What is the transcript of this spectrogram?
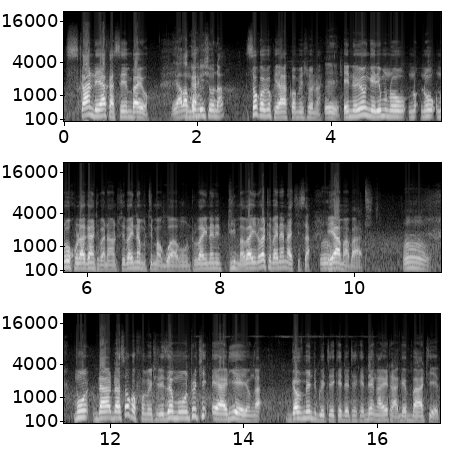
Sikande eyakasembayo eyabakomishona soka ove ku ya commissiona Eh. eno yo ngerimu no- no- n'okulaga nti bano bantu tebalina mutima gwa muntu balina nettima oba tebalina nakisa ey'amabaati Mu- ddala sooka ofumitirize muntu ki eyali eyo nga gavumenti gweteekeddeteekedde nga yeetaaga ebbaati ero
